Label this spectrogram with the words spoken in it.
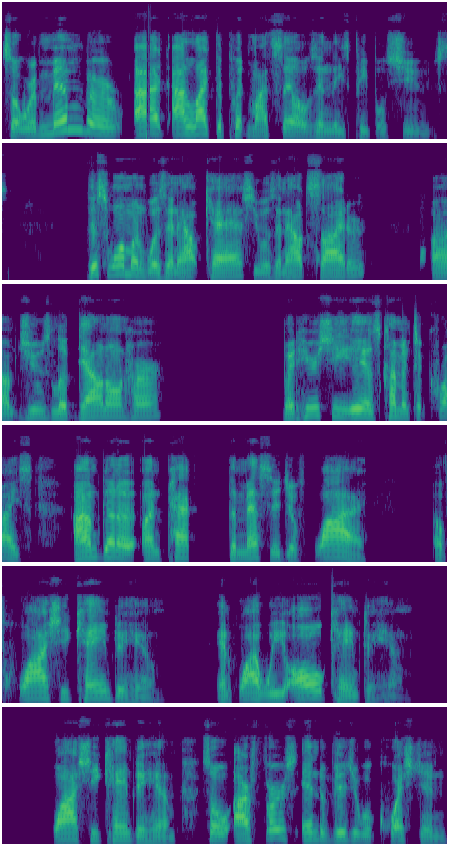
so remember, I, I like to put myself in these people's shoes. This woman was an outcast, she was an outsider. Um, Jews looked down on her. But here she is coming to Christ. I'm going to unpack the message of why, of why she came to him and why we all came to him, why she came to him. So, our first individual question,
